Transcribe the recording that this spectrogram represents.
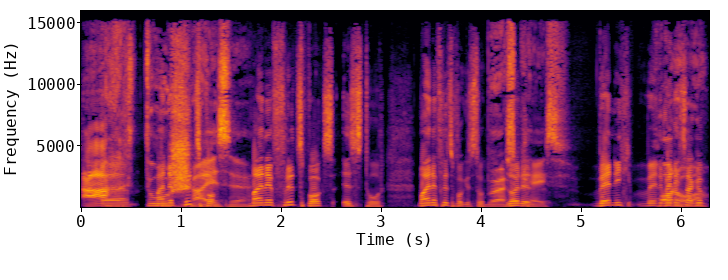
Ach, äh, du meine Fritzbox, Scheiße. Meine Fritzbox ist tot. Meine Fritzbox ist tot. Worst Leute, case. wenn ich, wenn, wenn ich sage,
